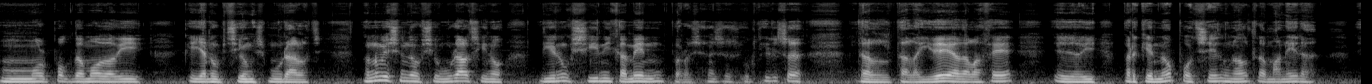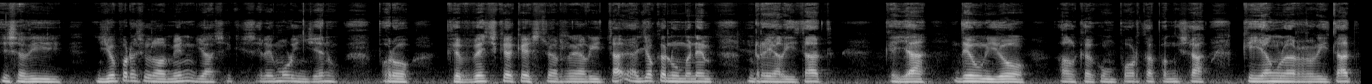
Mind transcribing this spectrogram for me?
molt poc de moda dir que hi ha opcions morals. No només una opció moral, sinó dient-ho cínicament, però sense sortir-se de la idea de la fe, és a dir, perquè no pot ser d'una altra manera. És a dir, jo personalment ja sé que seré molt ingenu, però que veig que aquesta realitat, allò que anomenem realitat, que hi ha, déu nhi el que comporta pensar que hi ha una realitat,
